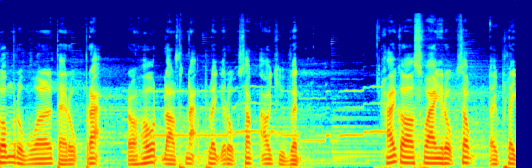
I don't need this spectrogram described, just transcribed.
កុំរវល់តែរោគប្រាក់រហូតដល់ថ្នាក់ផ្លិចរោគសោកឲ្យជីវិត ហើយក៏ស្វែងរោគសុខដោយផ្លិច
